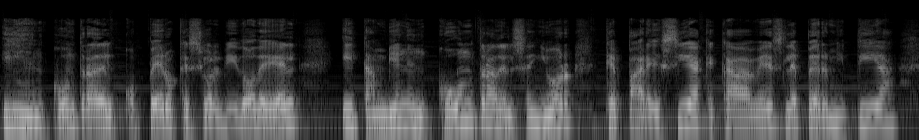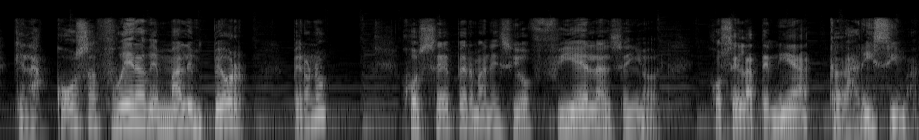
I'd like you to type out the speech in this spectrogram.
y en contra del copero que se olvidó de él y también en contra del Señor que parecía que cada vez le permitía que la cosa fuera de mal en peor. Pero no, José permaneció fiel al Señor José la tenía clarísima.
